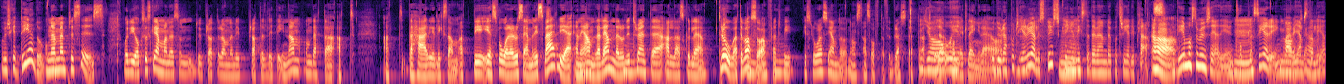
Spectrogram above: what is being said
Och hur ska det då gå? Nej, men precis. Och det är också skrämmande som du pratade om när vi pratade lite innan om detta, att, att det här är liksom, att det är svårare och sämre i Sverige än i mm. andra länder. Och det mm. tror jag inte alla skulle tro att det var mm. så, för att vi, vi slår oss ju ändå någonstans ofta för bröstet att ja, vi har kommit längre. Och, och, du rapporterar ju alldeles nyss kring mm. en lista där vi ändå är på tredje plats. Ja. Och det måste man ju säga, det är en mm. topplacering mm. av jämställdhet.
